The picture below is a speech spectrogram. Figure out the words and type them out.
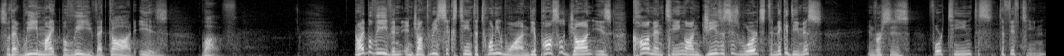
so that we might believe that God is love. Now, I believe in, in John 3 16 to 21, the Apostle John is commenting on Jesus' words to Nicodemus in verses 14 to, to 15,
